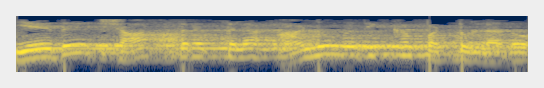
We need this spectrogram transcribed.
எது சாஸ்திரத்துல அனுமதிக்கப்பட்டுள்ளதோ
